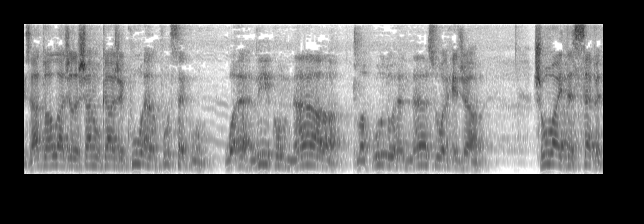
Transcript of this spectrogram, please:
I zato Allah Želešanu kaže ku anfusekum wa ahlikum nara wa kuduha nasu wal hijara. Čuvajte sebe,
